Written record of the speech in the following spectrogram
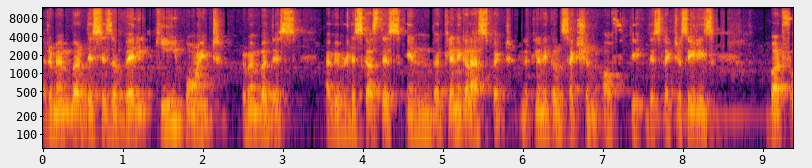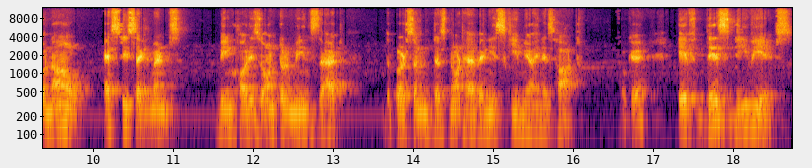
Remember, this is a very key point. Remember this. Uh, we will discuss this in the clinical aspect, in the clinical section of the, this lecture series. But for now, ST segments being horizontal means that the person does not have any ischemia in his heart. Okay. If this deviates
